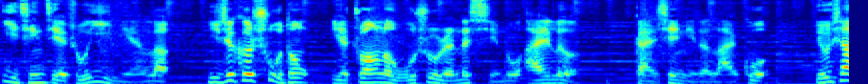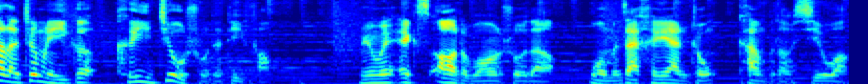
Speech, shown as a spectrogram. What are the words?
疫情解除一年了，你这颗树洞也装了无数人的喜怒哀乐。感谢你的来过，留下了这么一个可以救赎的地方。名为 XR 的网友说道：“我们在黑暗中看不到希望。”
